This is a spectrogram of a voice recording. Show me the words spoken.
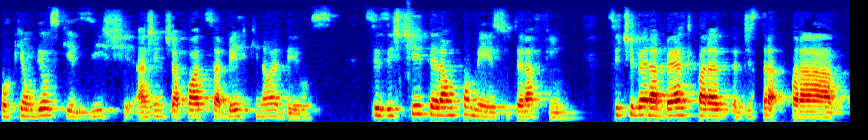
porque é um Deus que existe, a gente já pode saber que não é Deus. Se existir, terá um começo, terá fim. Se tiver aberto para, para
